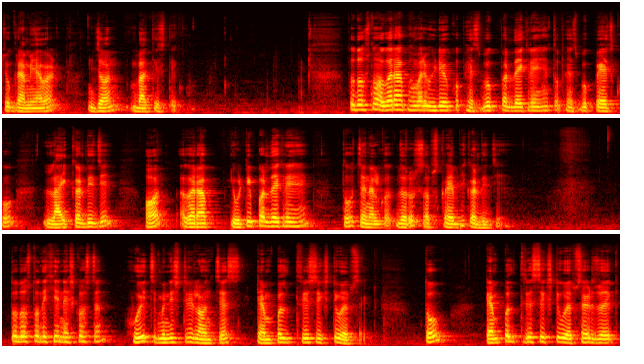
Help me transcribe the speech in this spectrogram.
जो ग्रामी अवार्ड जॉन बातिस्ते को. तो दोस्तों, अगर आप हमारे वीडियो को फेसबुक पर देख रहे हैं तो फेसबुक पेज को लाइक कर दीजिए। और अगर आप यूट्यूब पर देख रहे हैं तो चैनल को ज़रूर सब्सक्राइब भी कर दीजिए। तो दोस्तों, देखिए next question which ministry launches temple 360 website तो टेंपल 360 वेबसाइट जो एक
